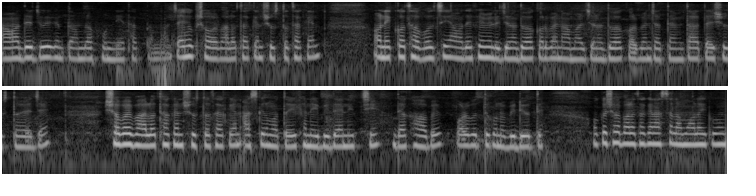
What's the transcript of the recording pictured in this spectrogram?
আমাদের যুগে কিন্তু আমরা ফোন নিয়ে থাকতাম না। যাই হোক, সবাই ভালো থাকেন, সুস্থ থাকেন। অনেক কথা বলছি। আমাদের ফ্যামিলির জন্য দোয়া করবেন, আমার জন্য দোয়া করবেন, যাতে আমি তাড়াতাড়ি সুস্থ হয়ে যাই। সবাই ভালো থাকেন, সুস্থ থাকেন। আজকের মতো এখানেই বিদায় নিচ্ছি। দেখা হবে পরবর্তী কোনো ভিডিওতে। ওকে, সবাই ভালো থাকেন। আসসালামু আলাইকুম।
